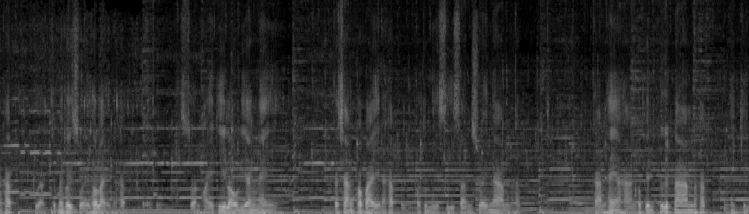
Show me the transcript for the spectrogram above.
นะครับ เปลือกจะไม่ค่อยสวยเท่าไหร่นะครับ ส่วนหอยที่เราเลี้ยงใน กระชังผ้าใบนะครับ ก็จะมีสีสันสวยงามนะครับ การให้อาหารก็เป็นพืชน้ำนะครับ ให้กิน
